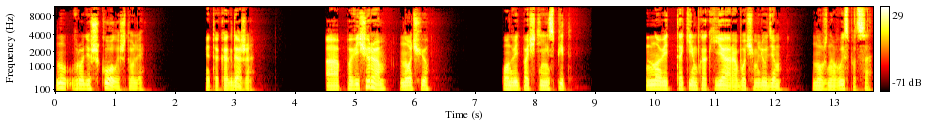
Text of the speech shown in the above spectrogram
Ну, вроде школы, что ли. Это когда же? А по вечерам, ночью. Он ведь почти не спит. Но ведь таким, как я, рабочим людям, нужно выспаться.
